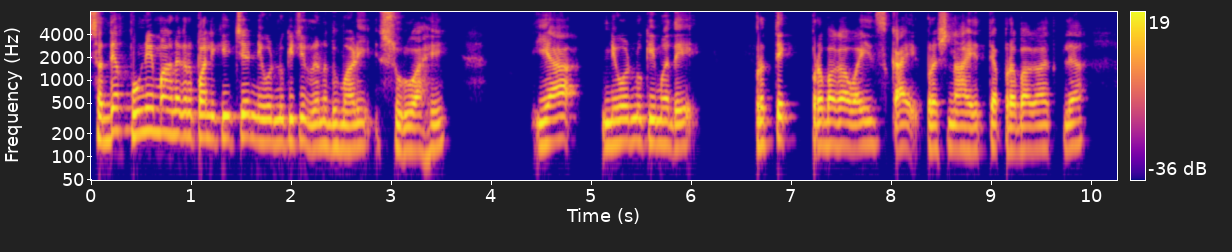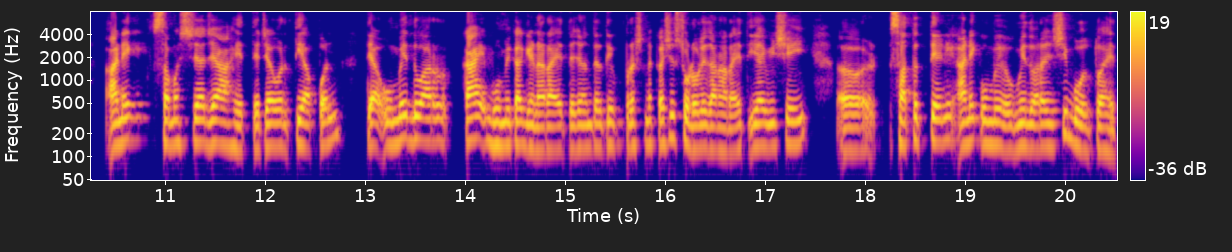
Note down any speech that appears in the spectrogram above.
सध्या पुणे महानगरपालिकेच्या निवडणुकीची रणधुमाळी सुरू आहे. या निवडणुकीमध्ये प्रत्येक प्रभागावाईज काय प्रश्न आहेत त्या प्रभागातल्या अनेक समस्या ज्या आहेत त्याच्यावरती आपण त्या उमेदवार काय भूमिका घेणार आहेत त्याच्यानंतर ते प्रश्न कसे सोडवले जाणार आहेत याविषयी सातत्याने अनेक उमे उमेदवारांशी बोलतो आहेत.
